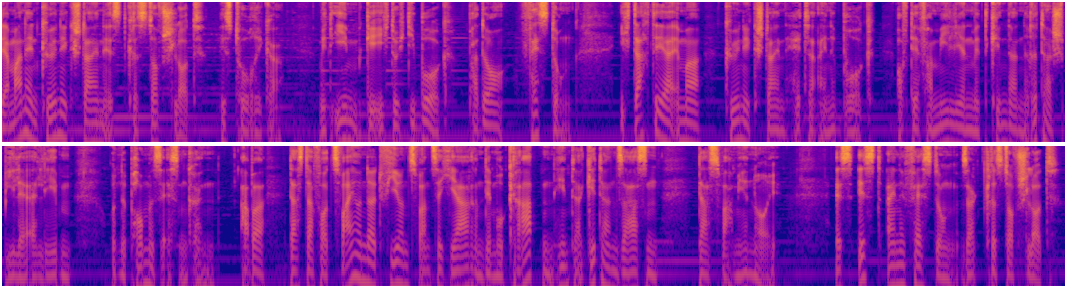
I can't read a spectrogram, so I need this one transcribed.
Der Mann in Königstein ist Christoph Schlott, Historiker. Mit ihm gehe ich durch die Burg, pardon, Festung. Ich dachte ja immer, Königstein hätte eine Burg, auf der Familien mit Kindern Ritterspiele erleben und eine Pommes essen können. Aber dass da vor 224 Jahren Demokraten hinter Gittern saßen, das war mir neu. Es ist eine Festung, sagt Christoph Schlott,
